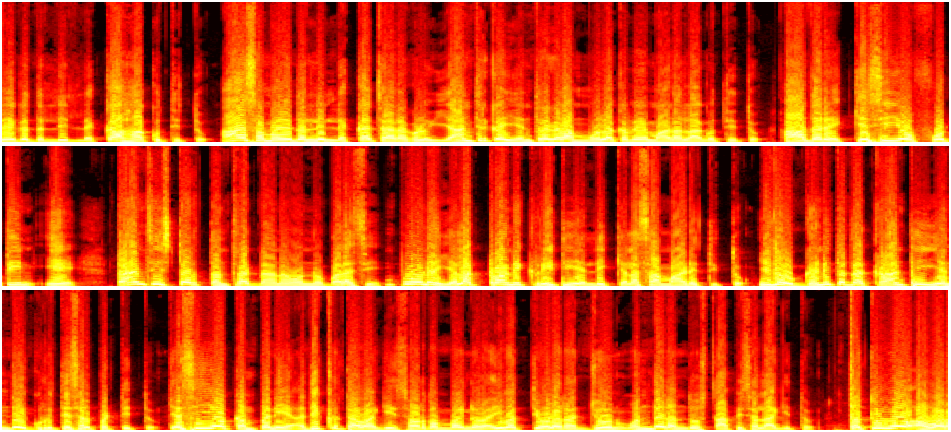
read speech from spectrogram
ವೇಗದಲ್ಲಿ ಲೆಕ್ಕ ಹಾಕುತ್ತಿತ್ತು. ಆ ಸಮಯದಲ್ಲಿ ಲೆಕ್ಕಾಚಾರಗಳು ಯಾಂತ್ರಿಕ ಯಂತ್ರಗಳ ಮೂಲಕವೇ ಮಾಡಲಾಗುತ್ತಿತ್ತು. ಆದರೆ ಕೆಸಿಯೋ ಫೋರ್ಟೀನ್ ಎ ಟ್ರಾನ್ಸಿಸ್ಟರ್ ತಂತ್ರಜ್ಞಾನವನ್ನು ಬಳಸಿ ಸಂಪೂರ್ಣ ಎಲೆಕ್ಟ್ರಾನಿಕ್ ರೀತಿಯಲ್ಲಿ ಕೆಲಸ ಮಾಡುತ್ತಿತ್ತು. ಇದು ಗಣಿತದ ಕ್ರಾಂತಿ ಎಂದೇ ಗುರುತಿಸಲ್ಪಟ್ಟಿತ್ತು. ಕೆಸಿಯೋ ಕಂಪನಿ ಅಧಿಕೃತವಾಗಿ ಸಾವಿರದ ಒಂಬೈನೂರ ಐವತ್ತೇಳರ ಜೂನ್ ಒಂದರಂದು ಸ್ಥಾಪಿಸಲಾಗಿತ್ತು. ತತುವೋ ಅವರ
